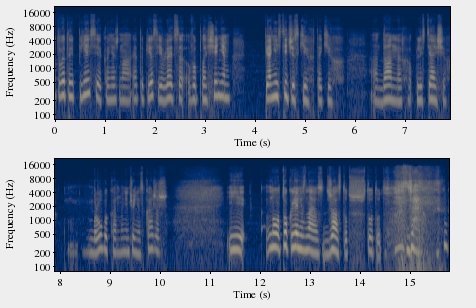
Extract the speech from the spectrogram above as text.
Вот в этой пьесе, конечно, эта пьеса является воплощением пианистических таких а, данных, блестящих Брубака, ну ничего не скажешь. И, ну, только я не знаю, джаз тут, что тут с джазом?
